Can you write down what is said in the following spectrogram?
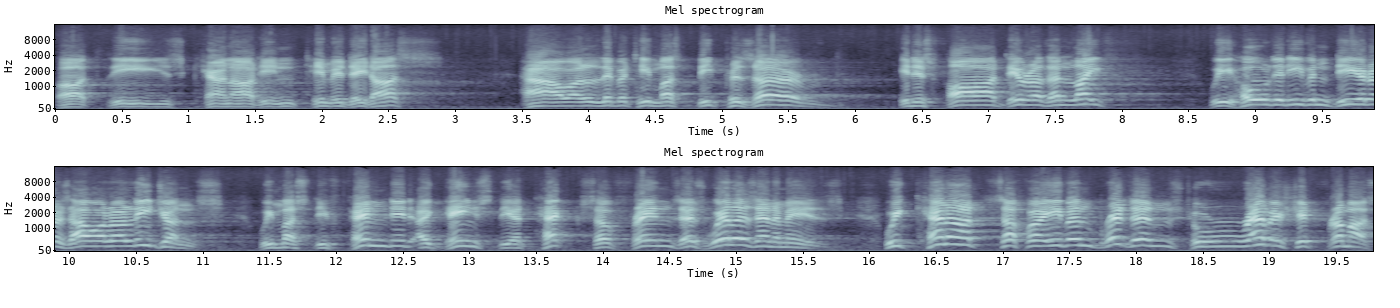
But these cannot intimidate us. Our liberty must be preserved. It is far dearer than life. We hold it even dear as our allegiance. We must defend it against the attacks of friends as well as enemies. We cannot suffer even Britons to ravish it from us.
